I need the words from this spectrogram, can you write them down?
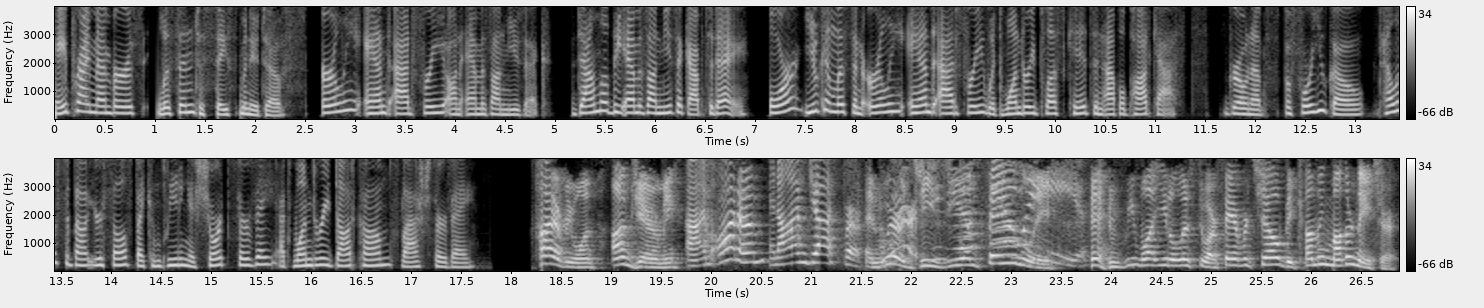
Hey Prime members, listen to Seis Minutos, early and ad-free on Amazon Music. Download the Amazon Music app today. Or you can listen early and ad-free with Wondery Plus Kids and Apple Podcasts. Grown-ups, before you go, tell us about yourself by completing a short survey at slash survey. Hi everyone, I'm Jeremy. I'm Autumn. And I'm Jasper. And we're, we're a GZM, GZM family. family. And we want you to listen to our favorite show, Becoming Mother Nature.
